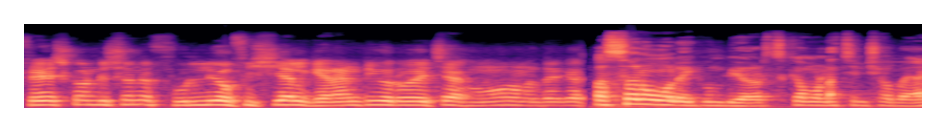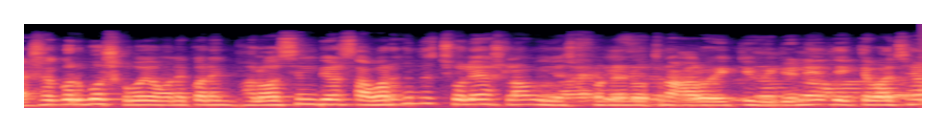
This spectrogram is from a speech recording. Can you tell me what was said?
ফ্রেশ কন্ডিশনে ফুললি অফিসিয়াল গ্যারান্টিও রয়েছে এখনও আমাদের কাছে। আসসালামু আলাইকুম ভিউয়ার্স কেমন আছেন সবাই? আশা করব সবাই অনেক অনেক ভালো আছেন। ভিউয়ার্স আবার কিন্তু চলে আসলাম ইয়েস ফোনের নতুন আরও একটি ভিডিও নিয়ে। দেখতে পাচ্ছেন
